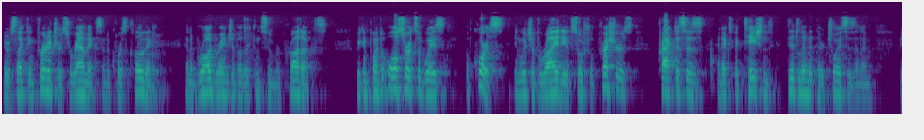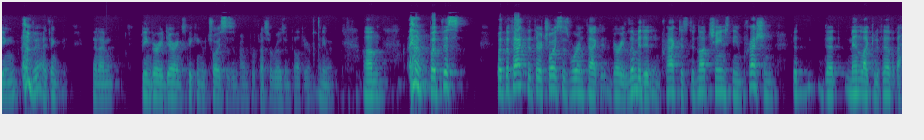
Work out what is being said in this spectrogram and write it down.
They were selecting furniture, ceramics, and of course clothing, and a broad range of other consumer products. We can point to all sorts of ways, of course, in which a variety of social pressures, practices, and expectations did limit their choices. And I'm being, I think, and I'm being very daring speaking of choices in front of Professor Rosenfeld here. Anyway, um, but this, but the fact that their choices were in fact very limited in practice did not change the impression that that men like Lefebvre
